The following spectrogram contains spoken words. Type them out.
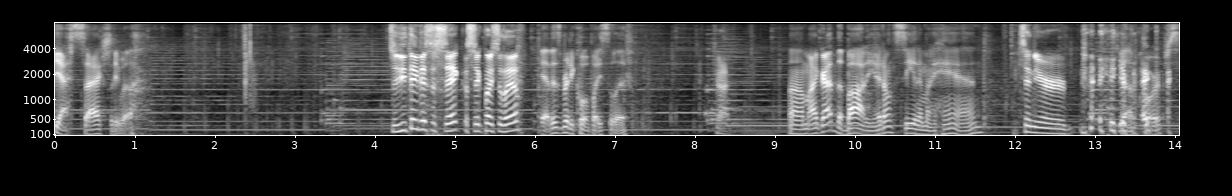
Yes, I actually will. So do you think this is sick? A sick place to live? Yeah, this is a pretty cool place to live. Okay. Um, I grabbed the body. I don't see it in my hand. It's in your. your back- course.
